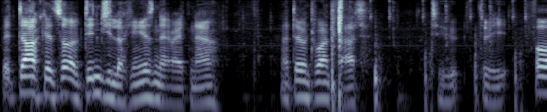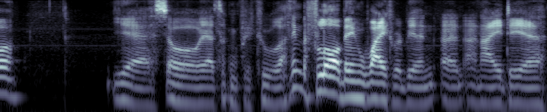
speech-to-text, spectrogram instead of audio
Bit dark and sort of dingy looking, isn't it, right now? I don't want that. Two, three, four. Yes. so yeah, it's looking pretty cool. I think the floor being white would be an, an, an idea.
